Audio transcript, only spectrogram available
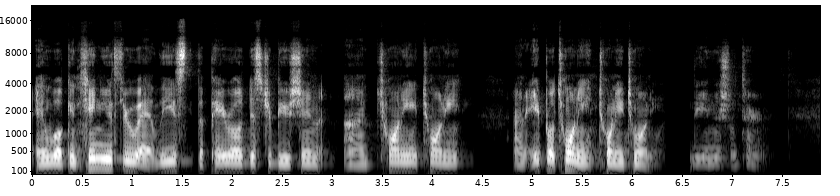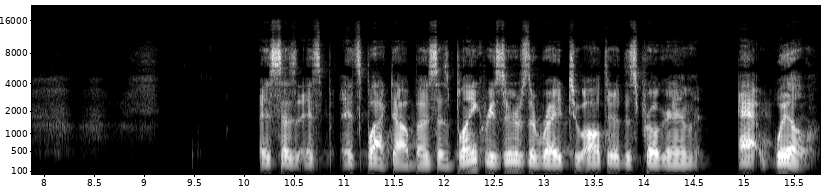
and will continue through at least the payroll distribution on 2020 on April 20, 2020, the initial term. It says it's it's blacked out, but it says blank reserves the right to alter this program at will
